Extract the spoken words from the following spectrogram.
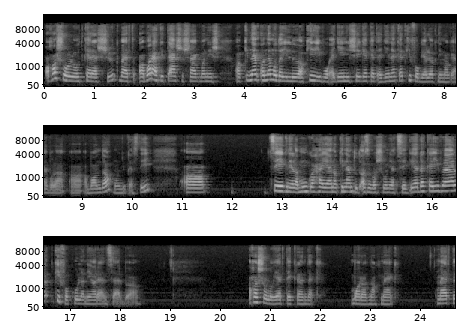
a hasonlót keressük, mert a baráti társaságban is a nem, a nem odaillő, a kirívó egyéniségeket, egyéneket ki fogja lökni magából a, a, a banda, mondjuk ezt így. A cégnél, a munkahelyen, aki nem tud azonosulni a cég érdekeivel, ki fog hullani a rendszerből. Hasonló értékrendek maradnak meg, mert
